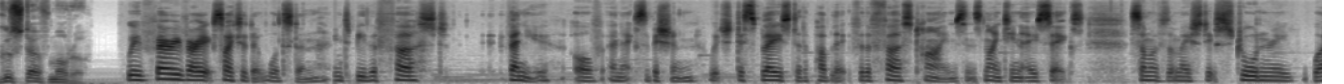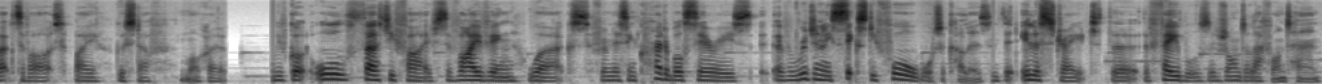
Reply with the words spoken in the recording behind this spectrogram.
Gustave Moreau. We're very, very excited at Waddesdon to be the first venue of an exhibition which displays to the public for the first time since 1906 some of the most extraordinary works of art by Gustave Moreau. We've got all 35 surviving works from this incredible series of originally 64 watercolours that illustrate the, the fables of Jean de La Fontaine,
